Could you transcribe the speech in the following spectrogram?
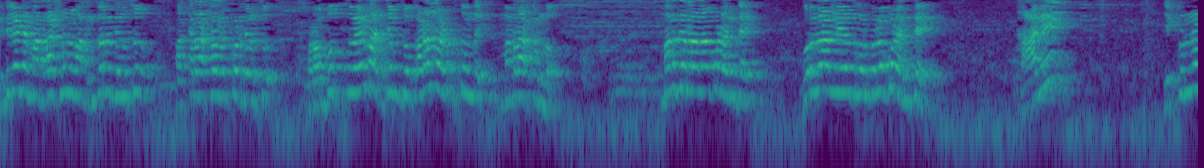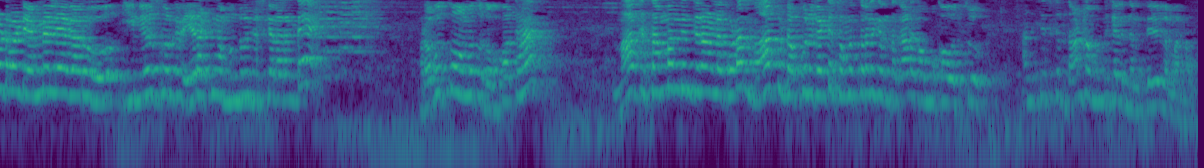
ఎందుకంటే మన రాష్ట్రంలో మన అందరూ తెలుసు పక్క రాష్ట్రాలకు కూడా తెలుసు. ప్రభుత్వమే మద్యం దుకాణాలు నడుపుతుంది మన రాష్ట్రంలో. మన జిల్లాలో కూడా అంతే. గురదాల నియోజకవర్గంలో కూడా అంతే. కానీ ఇక్కడున్నటువంటి ఎమ్మెల్యే గారు ఈ నియోజకవర్గం ఏ రకంగా ముందుకు తీసుకెళ్ళారంటే ప్రభుత్వం అమ్ముతుంది ఒక పక్కన. నాకు సంబంధించిన వాళ్ళు కూడా నాకు డబ్బులు కట్టి సంవత్సరానికి ఇంతకాడకు అమ్ముకోవచ్చు. అని తీసుకుని దాంట్లో ముందుకెళ్ళింది అని తెలియదు మనం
